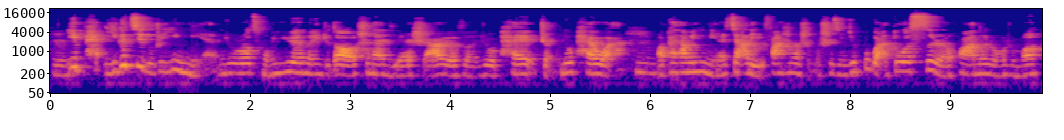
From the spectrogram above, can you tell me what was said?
嗯。一拍一个季度是一年，就是说从一月份一直到圣诞节十二月份，就是拍整个都拍完，嗯。然后拍他们一年家里发生了什么事情，就不管多私人化那种什么，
